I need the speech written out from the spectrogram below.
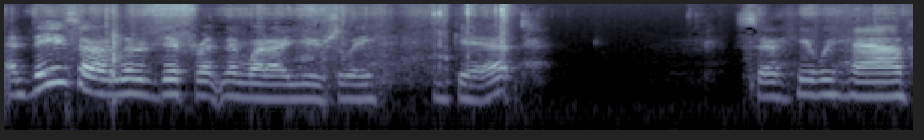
And these are a little different than what I usually get. So here we have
